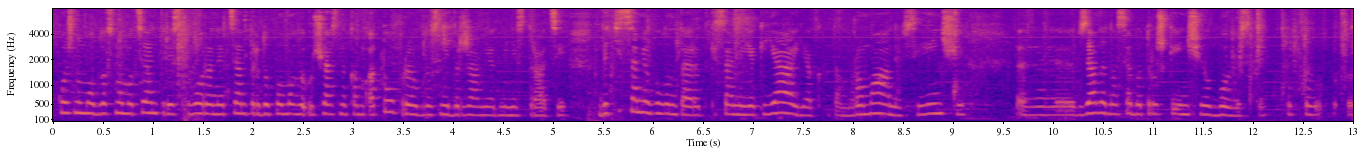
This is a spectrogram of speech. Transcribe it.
В кожному обласному центрі створений центр допомоги учасникам АТО при обласній державній адміністрації, де ті самі волонтери, такі самі, як я, як там Роман і всі інші, е, взяли на себе трошки інші обов'язки, тобто е,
